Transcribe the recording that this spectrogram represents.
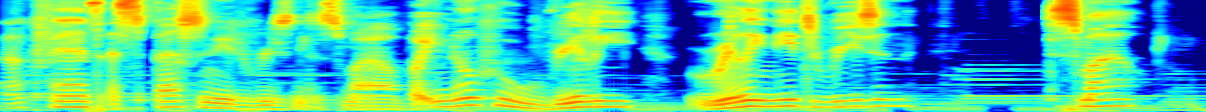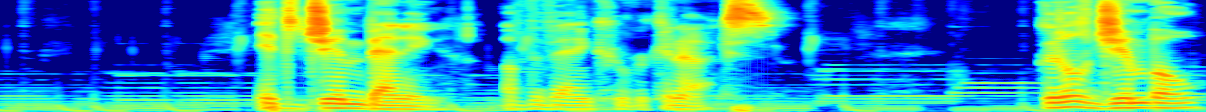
Canuck fans especially need a reason to smile, but you know who really, really needs a reason to smile? It's Jim Benning of the Vancouver Canucks. Good old Jimbo,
